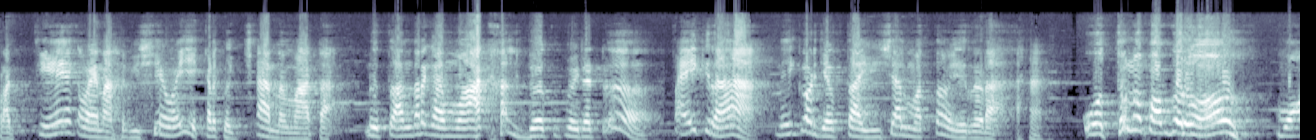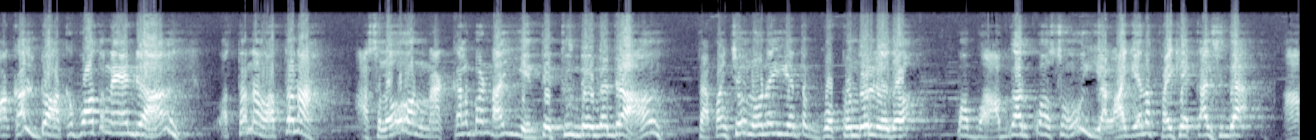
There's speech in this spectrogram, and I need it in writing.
ప్రత్యేకమైన విషయం ఇక్కడికి వచ్చా అన్నమాట నువ్వు తొందరగా మోకాలు దొక్కుపోయేటట్టు పైకి రా. నీకు కూడా చెప్తా ఈ విషయాలు మొత్తం ఎర్రడా. వస్తున్నా బాబు గారు మోకాలు దొక్కపోతున్నాయండి. వస్తున్నా వస్తున్నా అసలు నక్కల బండ ఎంత ఎత్తుంది ఏంటండి ప్రపంచంలోనే ఎంత గుట్టుందో లేదో మా బాబు గారి కోసం ఎలాగైనా పైకి ఎక్కాల్సిందా. ఆ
